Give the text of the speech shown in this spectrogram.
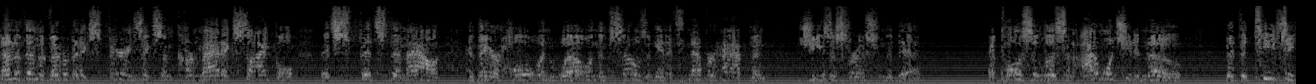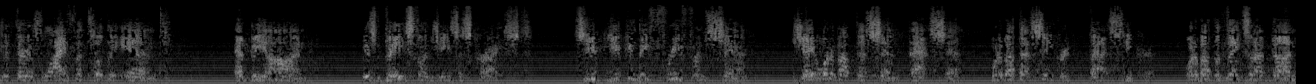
None of them have ever been experiencing some karmatic cycle that spits them out and they are whole and well in themselves again. It's never happened. Jesus rose from the dead. And Paul said, Listen, I want you to know that the teaching that there is life until the end and beyond is based on Jesus Christ. So you, you can be free from sin. Jay, what about this sin? That sin. What about that secret? That secret. What about the things that I've done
